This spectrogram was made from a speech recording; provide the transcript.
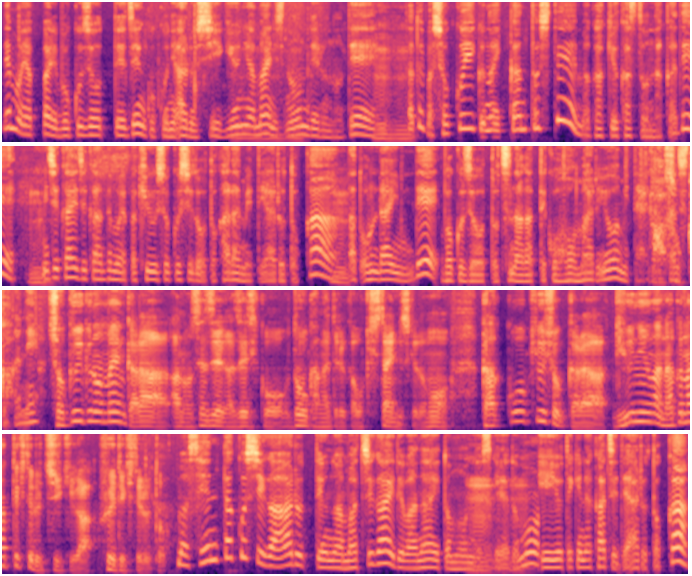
でもやっぱり牧場って全国にあるし牛乳は毎日飲んでるので、うんうん。例えば食育の一環として、まあ、学級活動の中で短い時間でもやっぱ給食指導と絡めてやるとか、うん。あとオンラインで牧場とつながってご訪もあるよみたいな感じとかね。食育の面からあの先生がぜひこうどう考えてるかお聞きしたいんですけども学校給食から牛乳がなくなってきてる地域が増えてきてると。まあ、選択肢があるっていうのは間違いではないと思うんですけれども、栄養的な価値であるとか、ん。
